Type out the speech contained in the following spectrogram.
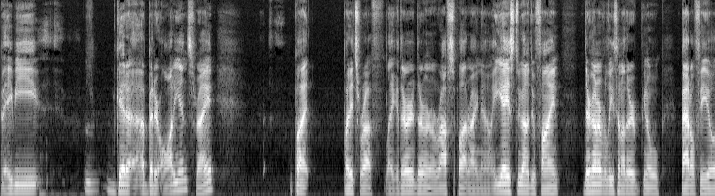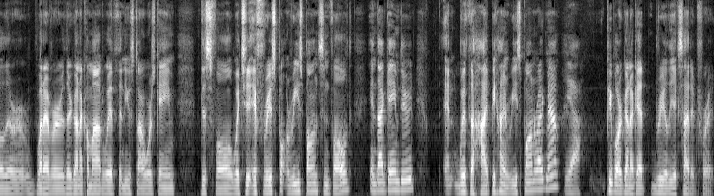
maybe get a, a better audience, right? But but it's rough. Like they're they're in a rough spot right now. EA is still gonna do fine they're gonna release another, you know, Battlefield or whatever. They're gonna come out with a new Star Wars game this fall. Which, if Respawn, Respawn's involved in that game, dude, and with the hype behind Respawn right now, yeah, people are gonna get really excited for it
